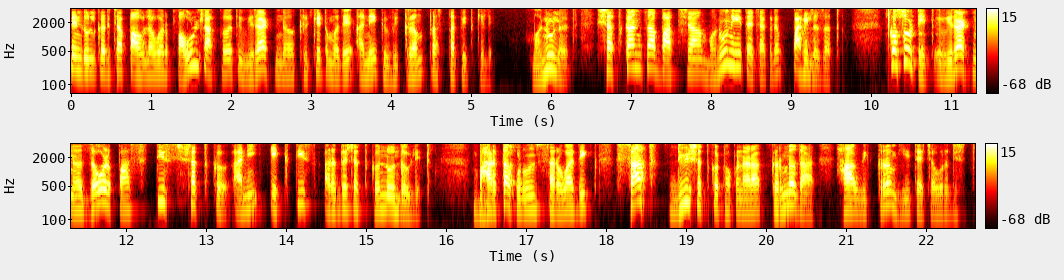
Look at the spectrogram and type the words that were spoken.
तेंडुलकरच्या पावलावर पाऊल टाकत विराटनं क्रिकेटमध्ये अनेक विक्रम प्रस्थापित केले. म्हणूनच शतकांचा बादशाह म्हणूनही त्याच्याकडे पाहिलं जातं. कसोटीत विराटनं जवळपास तीस शतकं आणि एकतीस अर्धशतकं नोंदवलीत. भारताकडून सर्वाधिक सात द्विशतकं ठोकणारा कर्णधार हा विक्रमही त्याच्यावर दिसतो.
